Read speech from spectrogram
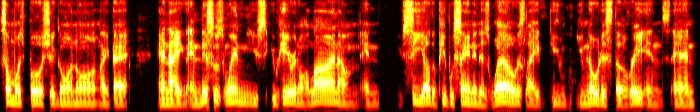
so much bullshit going on like that." And I and this was when you you hear it online, um, and you see other people saying it as well. It's like you mm-hmm. you notice the ratings and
